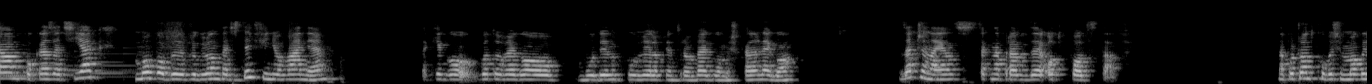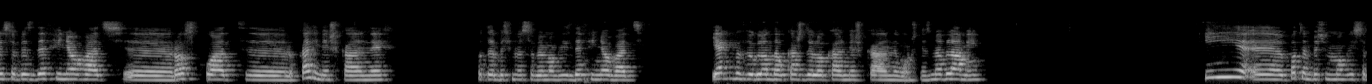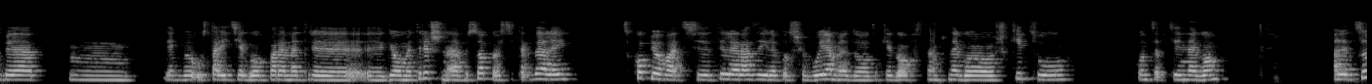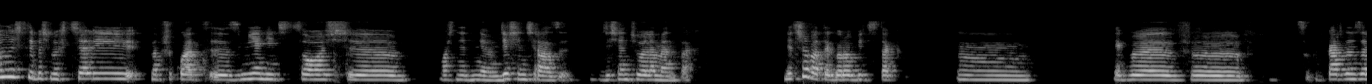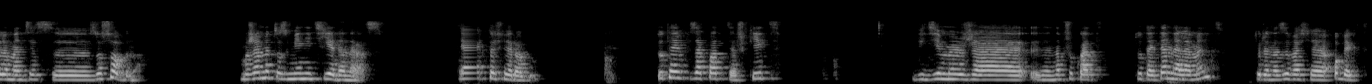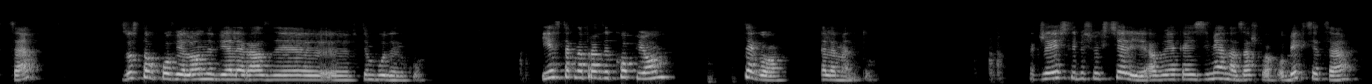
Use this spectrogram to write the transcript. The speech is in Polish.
chciałam pokazać, jak mogłoby wyglądać zdefiniowanie takiego gotowego budynku wielopiętrowego, mieszkalnego, zaczynając tak naprawdę od podstaw. Na początku byśmy mogli sobie zdefiniować y, rozkład y, lokali mieszkalnych, potem byśmy sobie mogli zdefiniować, jakby wyglądał każdy lokal mieszkalny łącznie z meblami. I y, potem byśmy mogli sobie mm, jakby ustalić jego parametry geometryczne, wysokość i tak dalej, skopiować tyle razy, ile potrzebujemy do takiego wstępnego szkicu koncepcyjnego. Ale co jeśli byśmy chcieli na przykład y, zmienić coś y, właśnie, nie wiem, 10 razy w 10 elementach? Nie trzeba tego robić tak mm, jakby w, w każdym z elemencie z, z osobna. Możemy to zmienić jeden raz. Jak to się robi? Tutaj w zakładce szkic widzimy, że y, na przykład tutaj ten element, który nazywa się obiekt C, został powielony wiele razy y, w tym budynku. Jest tak naprawdę kopią tego elementu. Także jeśli byśmy chcieli, aby jakaś zmiana zaszła w obiekcie C,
